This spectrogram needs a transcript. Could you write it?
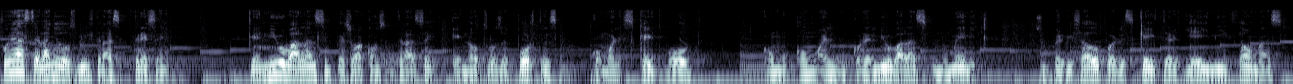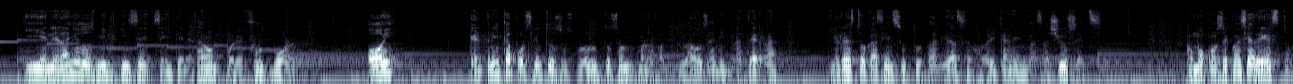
Fue hasta el año 2013 que New Balance empezó a concentrarse en otros deportes como el skateboard, como, el, con el New Balance Numeric, supervisado por el skater Jamie Thomas, y en el año 2015 se interesaron por el fútbol. Hoy, el 30% de sus productos son manufacturados en Inglaterra y el resto casi en su totalidad se fabrican en Massachusetts. Como consecuencia de esto,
